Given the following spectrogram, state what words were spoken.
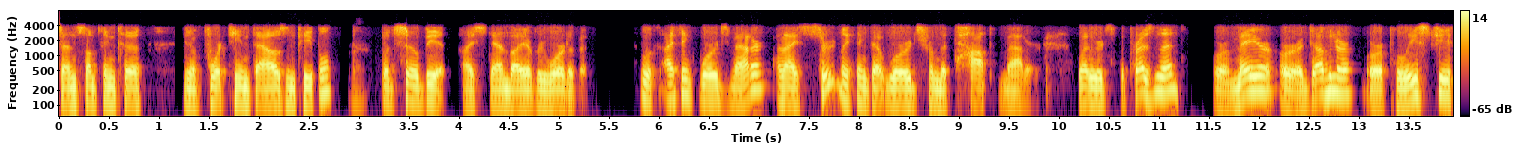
send something to you know 14,000 people. Right. But so be it. I stand by every word of it. Look, I think words matter, and I certainly think that words from the top matter. Whether it's the president, or a mayor or a governor or a police chief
